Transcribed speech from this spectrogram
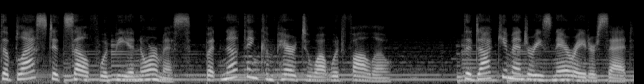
The blast itself would be enormous, but nothing compared to what would follow. The documentary's narrator said,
